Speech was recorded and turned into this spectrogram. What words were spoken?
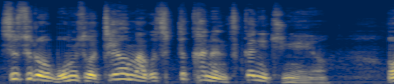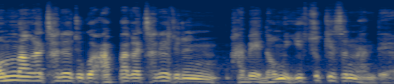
스스로 몸소 체험하고 습득하는 습관이 중요해요 엄마가 차려주고 아빠가 차려주는 밥에 너무 익숙해서는 안 돼요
